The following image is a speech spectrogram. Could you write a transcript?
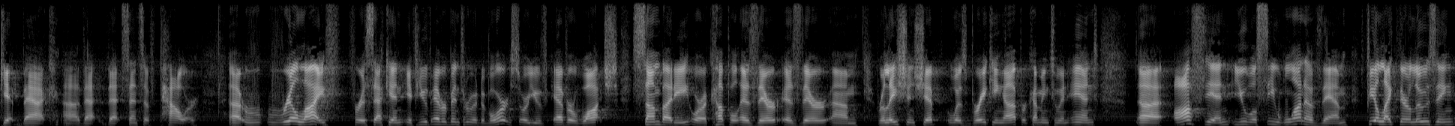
get back uh, that, that sense of power. Uh, r- real life for a second if you've ever been through a divorce or you've ever watched somebody or a couple as their as their um, relationship was breaking up or coming to an end uh, often you will see one of them feel like they're losing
